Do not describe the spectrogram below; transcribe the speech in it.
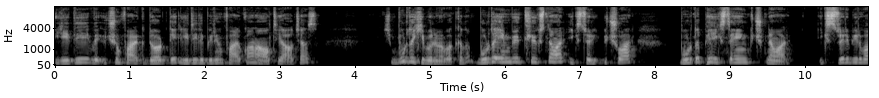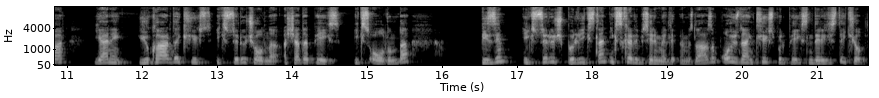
7 ve 3'ün farkı 4 değil. 7 ile 1'in farkı olan 6'yı alacağız. Şimdi buradaki bölüme bakalım. Burada en büyük qx ne var? x üzeri 3 var. Burada px'te en küçük ne var? x üzeri 1 var. Yani yukarıda qx x üzeri 3 olduğunda aşağıda px x olduğunda bizim x üzeri 3 bölü x'ten x kare bir terim elde etmemiz lazım. O yüzden qx bölü px'in derecesi de 2 olur.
